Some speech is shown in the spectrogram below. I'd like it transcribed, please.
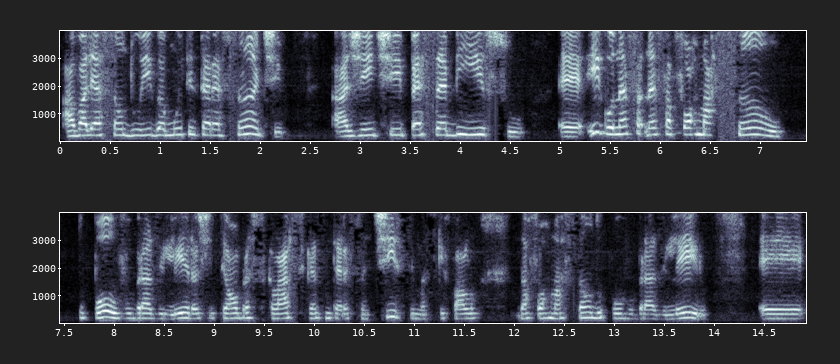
a avaliação do Igor é muito interessante, a gente percebe isso. É, Igor, nessa, nessa formação do povo brasileiro, a gente tem obras clássicas interessantíssimas que falam da formação do povo brasileiro. É,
